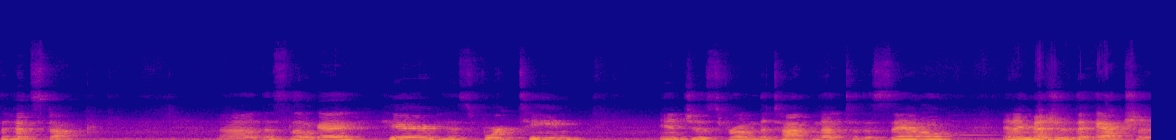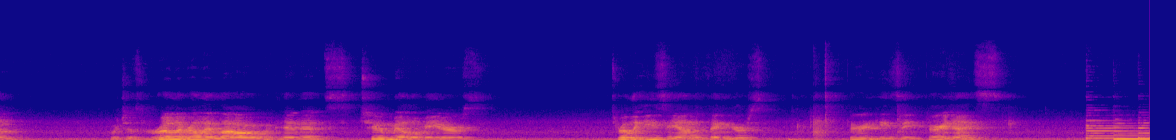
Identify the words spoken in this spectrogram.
the headstock. Uh, this little guy here is 14 inches from the top nut to the saddle. And I measured the action, which is really, really low, and it's two millimeters. It's really easy on the fingers. Very easy, very nice.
